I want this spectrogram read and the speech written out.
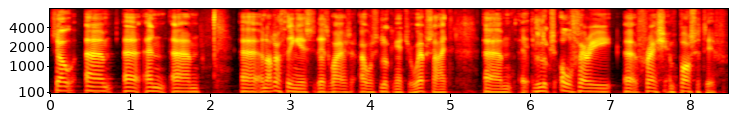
So, um, uh, and um, uh, another thing is that's why I was looking at your website, um, it looks all very uh, fresh and positive.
